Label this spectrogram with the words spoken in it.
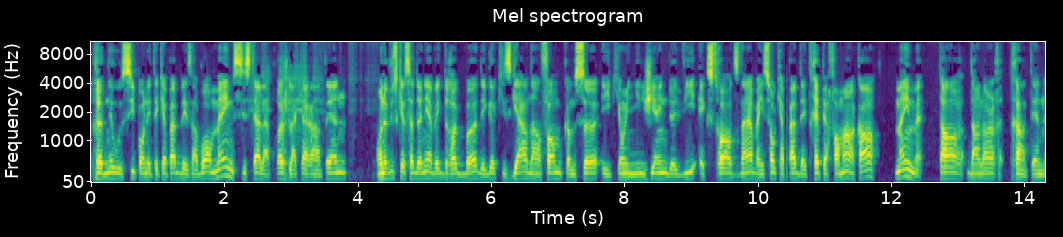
revenait aussi, et on était capable de les avoir, même si c'était à l'approche de la quarantaine. On a vu ce que ça donnait avec Drogba, des gars qui se gardent en forme comme ça et qui ont une hygiène de vie extraordinaire. Ben, ils sont capables d'être très performants encore, même tard dans leur trentaine.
